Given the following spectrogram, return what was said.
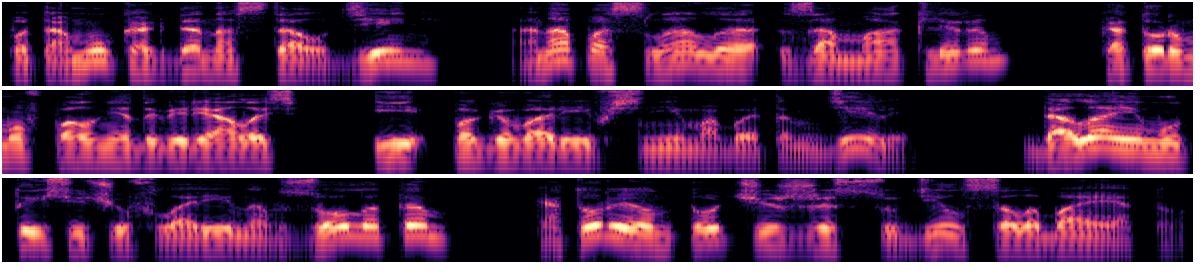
Потому, когда настал день, она послала за маклером, которому вполне доверялась, и, поговорив с ним об этом деле, дала ему тысячу флоринов золотом, которые он тотчас же судил Салабаэту,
